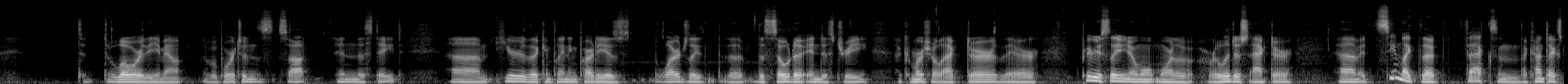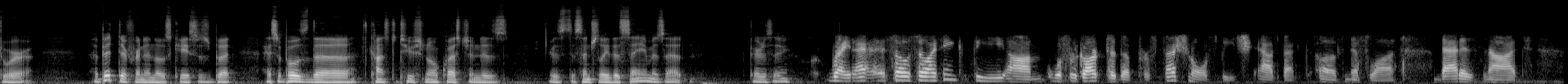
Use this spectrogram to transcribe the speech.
to, to lower the amount of abortions sought in the state. Um, here, the complaining party is largely the, the soda industry, a commercial actor. They're previously, you know, more of a religious actor. Um, it seemed like the facts and the context were a bit different in those cases, but I suppose the constitutional question is is essentially the same. Is that fair to say? Right. So, so I think the um, with regard to the professional speech aspect of NIFLA, that is not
